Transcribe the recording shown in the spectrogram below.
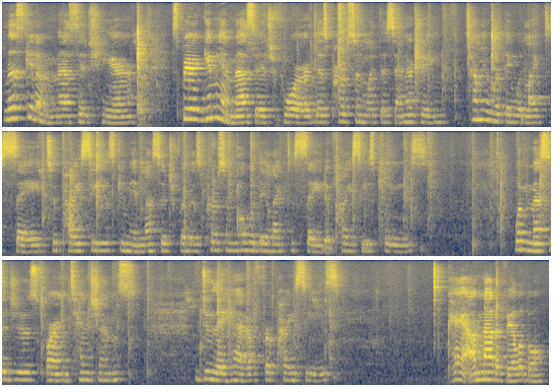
let's get a message here. Spirit, give me a message for this person with this energy. Tell me what they would like to say to Pisces. Give me a message for this person. What would they like to say to Pisces, please? What messages or intentions do they have for Pisces? Okay, I'm not available.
